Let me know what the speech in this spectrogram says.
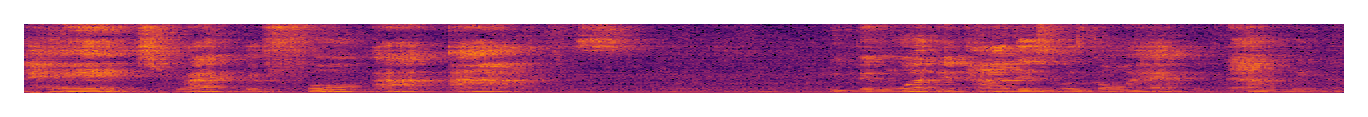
pass right before our eyes. We've been wondering how this was going to happen. Now we know.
